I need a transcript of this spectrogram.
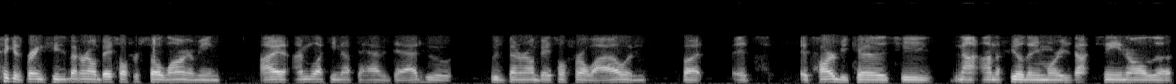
pick his brains. He's been around baseball for so long. I mean, I I'm lucky enough to have a dad who who's been around baseball for a while, and but it's it's hard because he's not on the field anymore. He's not seeing all the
